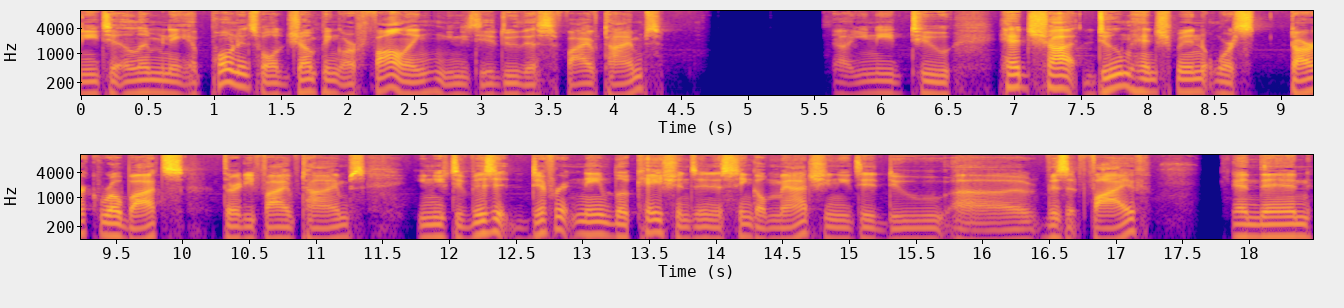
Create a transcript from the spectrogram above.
You need to eliminate opponents while jumping or falling. You need to do this five times. Uh, you need to headshot Doom henchmen or Stark robots 35 times. You need to visit different named locations in a single match. You need to do uh, visit five. And then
